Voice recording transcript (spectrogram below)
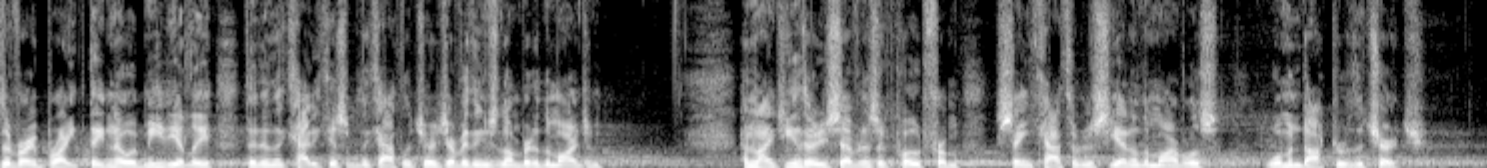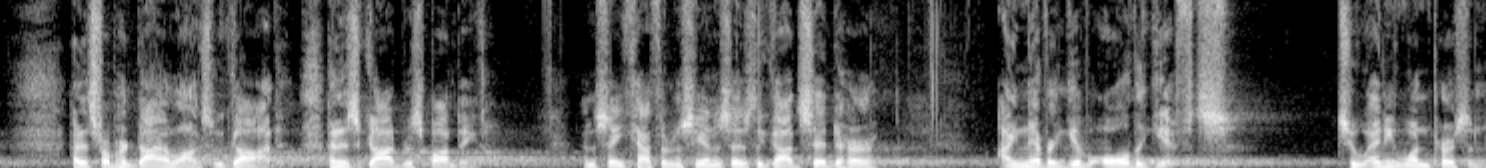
they're very bright. They know immediately that in the Catechism of the Catholic Church, everything's numbered in the margin. And 1937 is a quote from St. Catherine of Siena, the marvelous woman doctor of the church. And it's from her dialogues with God. And it's God responding. And St. Catherine of Siena says that God said to her, I never give all the gifts to any one person.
